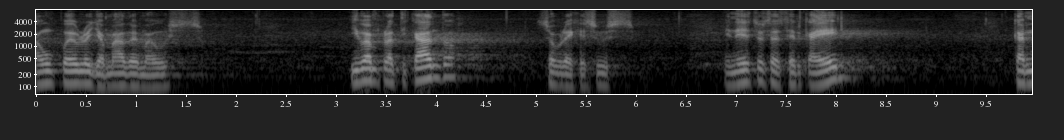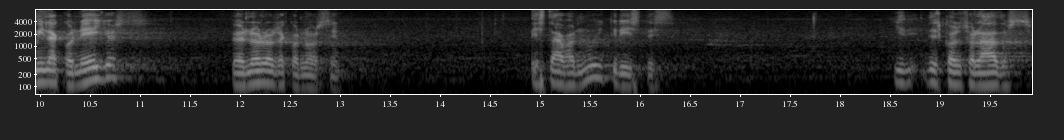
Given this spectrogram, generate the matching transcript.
a un pueblo llamado Emaús. Iban platicando sobre Jesús. En esto se acerca a él, camina con ellos, pero no lo reconocen. Estaban muy tristes y desconsolados.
